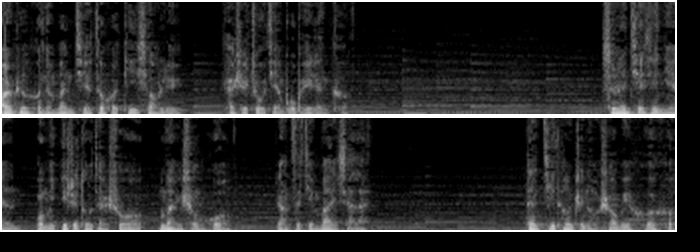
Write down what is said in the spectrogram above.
而任何的慢节奏和低效率开始逐渐不被认可。虽然前些年我们一直都在说慢生活，让自己慢下来，但鸡汤只能稍微喝喝。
